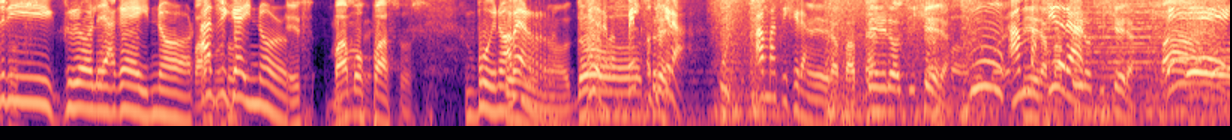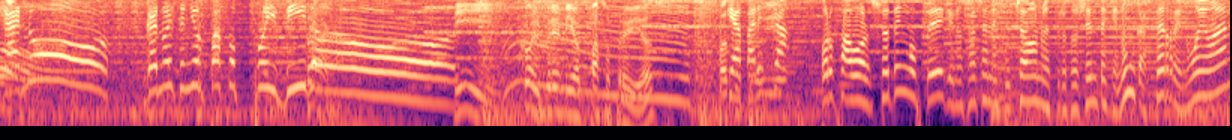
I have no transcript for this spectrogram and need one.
Adri Gloria Gaynor. Vamos. Adri Gaynor. Es Vamos Marce. pasos. Bueno, a ver. Uno, dos, piedra, papel o tres. tijera. Ambas tijeras. Piedra, papel o tijera. Mm, ambas Piedra, piedras. papel o tijera. ¡Eh! ¡Ganó! Ganó el señor Paso Prohibido. Sí. Con el premio Pasos Prohibidos. que aparezca, por favor, yo tengo fe de que nos hayan escuchado nuestros oyentes que nunca se renuevan,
